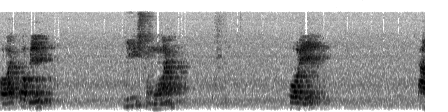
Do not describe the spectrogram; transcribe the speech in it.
হয়? তবে কি সময় পরে তা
